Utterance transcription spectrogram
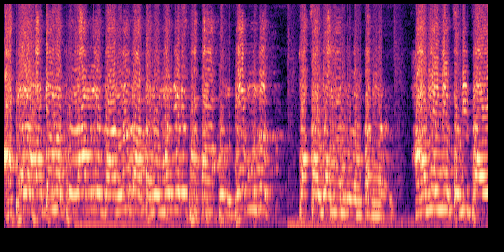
आपल्याला माध्यमातून लांबले जा न जाता मंजुरी फाटा आपण बेमुदत चक्का जाम आंदोलन करणार आहे. हा निर्णय कधीच आहे?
